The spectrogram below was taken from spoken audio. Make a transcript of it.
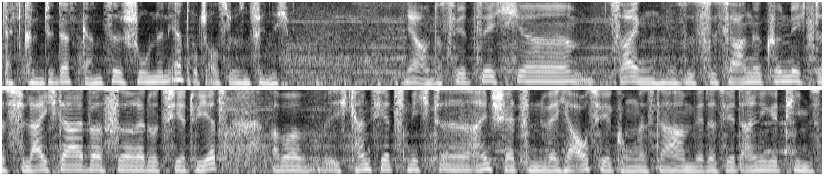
dann könnte das Ganze schon einen Erdrutsch auslösen, finde ich. Ja, und das wird sich äh, zeigen. Es ist, ja angekündigt, dass vielleicht da etwas äh, reduziert wird, aber ich kann es jetzt nicht äh, einschätzen, welche Auswirkungen es da haben wird. Es wird einige Teams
